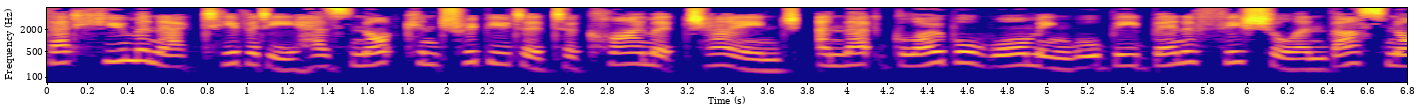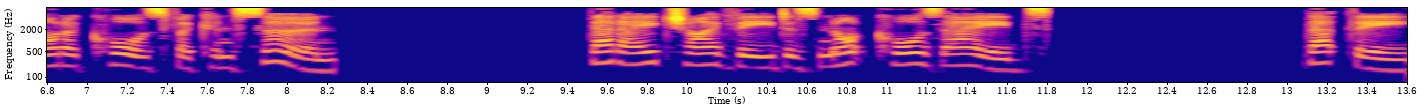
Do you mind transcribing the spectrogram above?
that human activity has not contributed to climate change, and that global warming will be beneficial and thus not a cause for concern. That HIV does not cause AIDS. That the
